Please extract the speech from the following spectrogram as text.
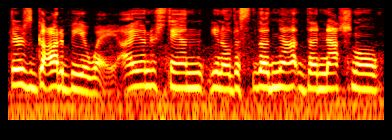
There's got to be a way. I understand, you know, the the, the national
